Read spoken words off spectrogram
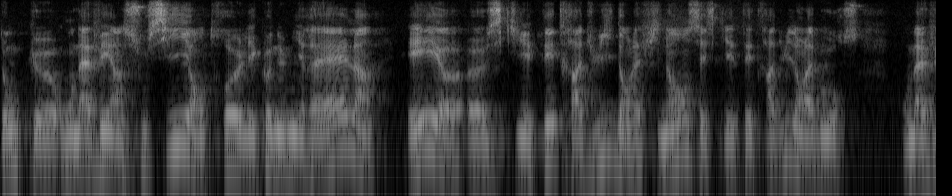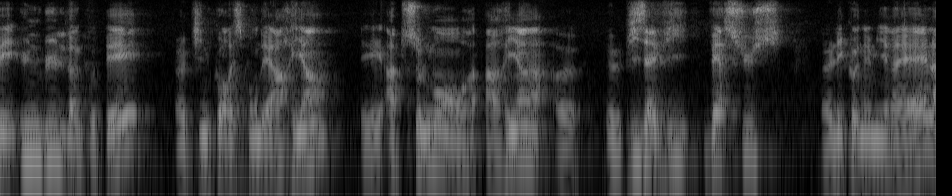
Donc on avait un souci entre l'économie réelle et euh, euh, ce qui était traduit dans la finance et ce qui était traduit dans la bourse. On avait une bulle d'un côté euh, qui ne correspondait à rien et absolument à rien vis-à-vis -vis versus l'économie réelle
